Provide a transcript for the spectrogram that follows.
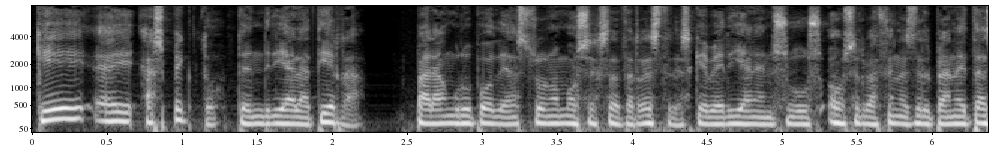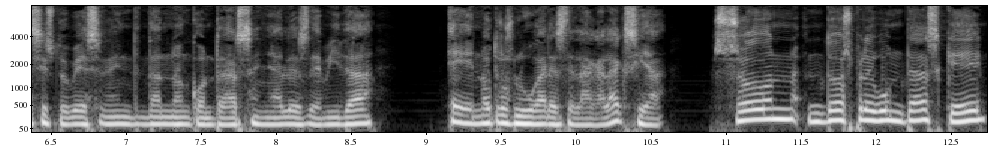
¿Qué eh, aspecto tendría la Tierra para un grupo de astrónomos extraterrestres que verían en sus observaciones del planeta si estuviesen intentando encontrar señales de vida en otros lugares de la galaxia. Son dos preguntas que,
